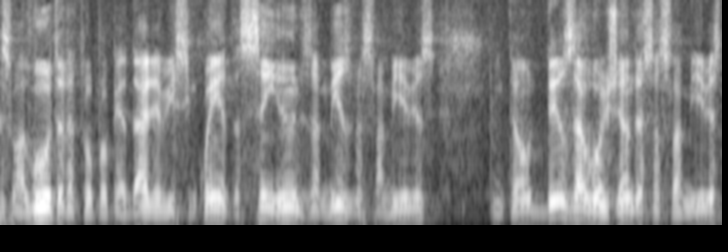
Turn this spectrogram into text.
sua luta da tua propriedade ali 50, 100 anos, as mesmas famílias. Então, desalojando essas famílias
